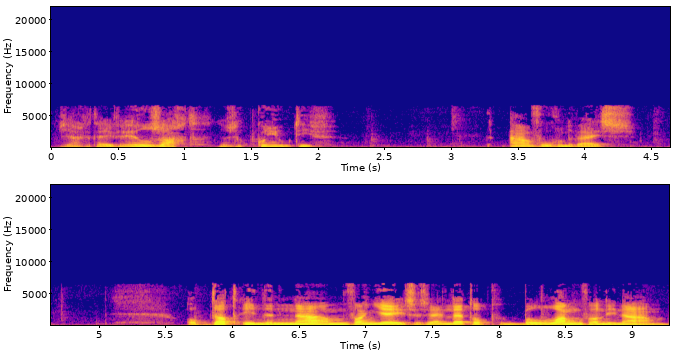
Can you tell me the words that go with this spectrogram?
Dan zeg ik het even heel zacht, dat is de conjunctief. De aanvoegende wijs. Opdat in de naam van Jezus, hè, let op het belang van die naam.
